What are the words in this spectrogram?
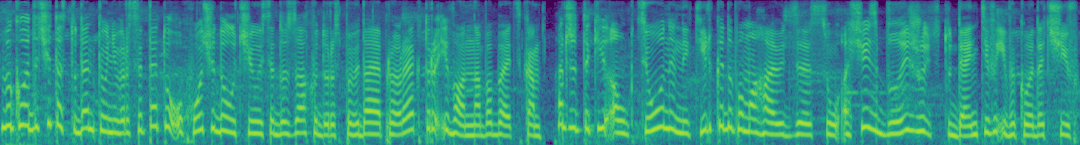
Викладачі та студенти університету охоче долучилися до заходу, розповідає проректор Іванна Бабецька. Адже такі аукціони не тільки допомагають ЗСУ, а ще й зближують студентів і викладачів.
